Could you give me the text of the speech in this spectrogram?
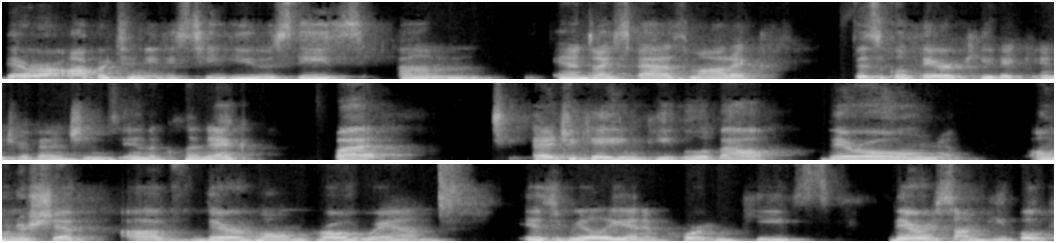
there are opportunities to use these um, antispasmodic physical therapeutic interventions in the clinic, but educating people about their own ownership of their home programs is really an important piece. There are some people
